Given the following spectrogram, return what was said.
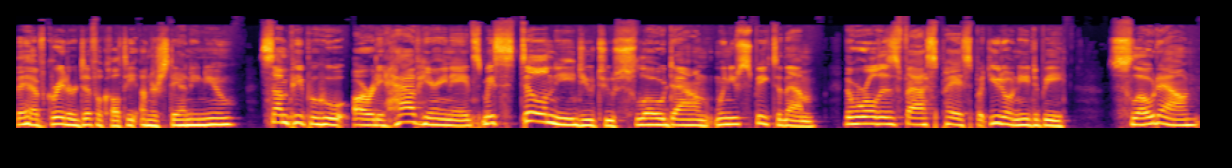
they have greater difficulty understanding you? Some people who already have hearing aids may still need you to slow down when you speak to them. The world is fast paced, but you don't need to be. Slow down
